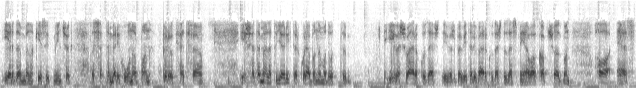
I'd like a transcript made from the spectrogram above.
érdemben a készítmény csak a szeptemberi hónapban pöröghet fel. És hát emellett ugye a Richter korábban nem adott éves várakozást, éves bevételi várakozást az eszméjával kapcsolatban. Ha ezt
